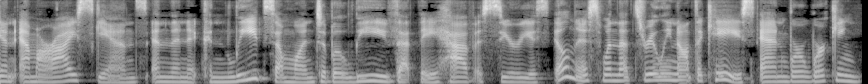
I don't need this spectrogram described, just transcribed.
and MRI scans, and then it can lead someone to believe that they have a serious illness when that's really not the case. And we're working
